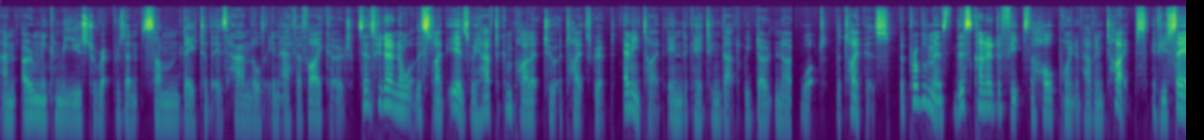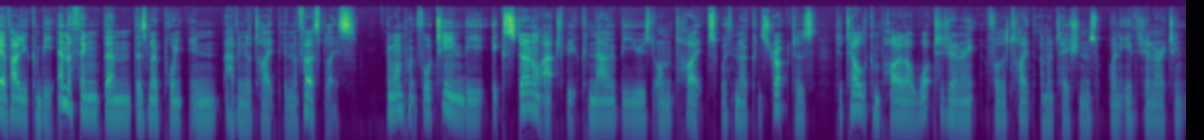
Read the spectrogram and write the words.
and only can be used to represent some data that is handled in FFI code. Since we don't know what this type is, we have to compile it to a TypeScript any type, indicating that we don't know what the type is. The problem is this kind of defeats the whole point of having types. If you say a value can be anything, then there's no point in having a type in the first place. In 1.14, the external attribute can now be used on types with no constructors to tell the compiler what to generate for the type annotations when either generating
